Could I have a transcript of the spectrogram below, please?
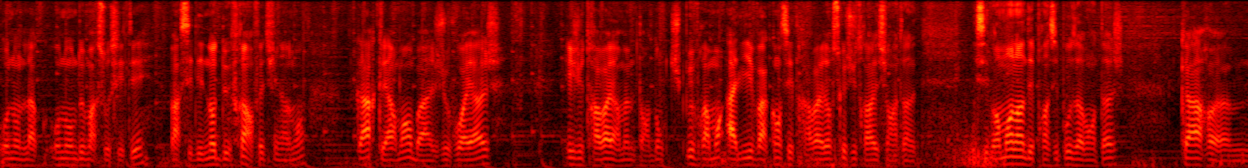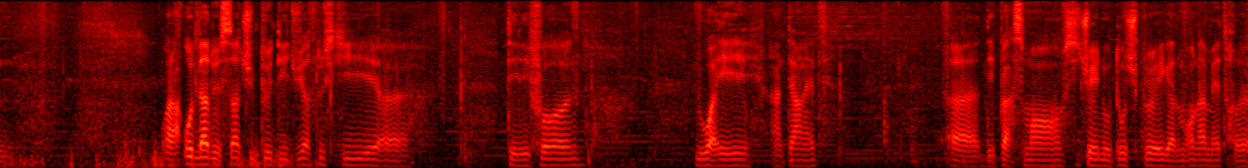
au, nom de ma société. Bah, c'est des notes de frais en fait finalement, car clairement, bah, je voyage et je travaille en même temps. Donc tu peux vraiment allier vacances et travail lorsque tu travailles sur Internet. Et c'est vraiment l'un des principaux avantages, car euh, voilà, au-delà de ça, tu peux déduire tout ce qui est téléphone, loyer, Internet, euh, déplacement. Si tu as une auto, tu peux également la mettre euh,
